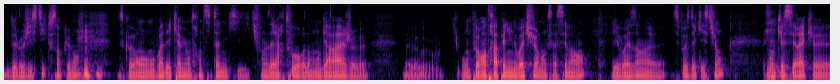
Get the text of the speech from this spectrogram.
de logistique, tout simplement. Parce qu'on on voit des camions 36 tonnes qui, qui font des allers-retours dans mon garage, euh, euh, où on peut rentrer à peine une voiture, donc c'est assez marrant. Les voisins, euh, ils se posent des questions. Donc c'est vrai que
